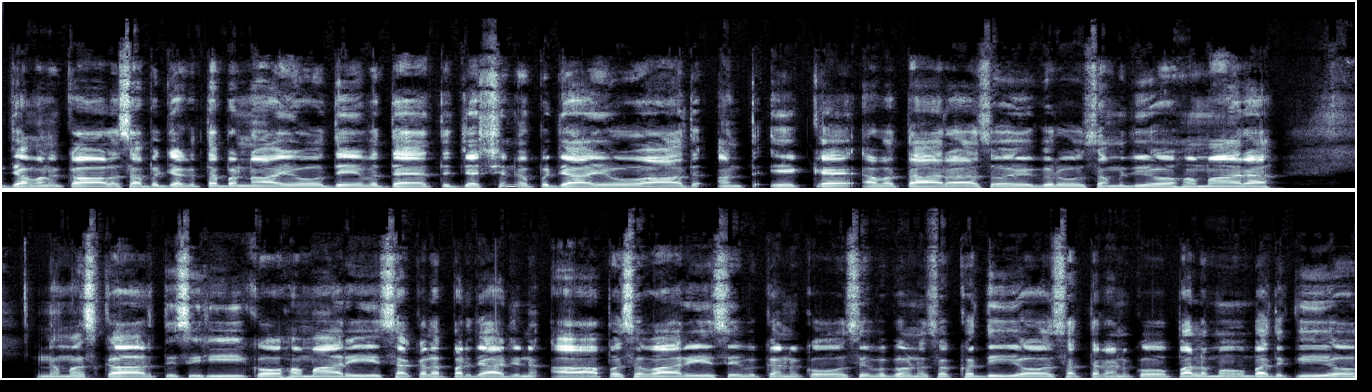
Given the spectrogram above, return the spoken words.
ਜਵਨ ਕਾਲ ਸਭ ਜਗਤ ਬਨਾਇਓ ਦੇਵ ਦੈਤ ਜਸ਼ਨ ਉਪਜਾਇਓ, ਆਦ ਅੰਤ ਏਕੈ ਅਵਤਾਰਾ, ਸੋਏ ਗੁਰੂ ਸਮਝਿਓ ਹਮਾਰਾ। ਨਮਸਕਾਰ ਤਿਸ ਹੀ ਕੋ ਹਮਾਰੀ, ਸਕਲ ਪ੍ਰਜਾਜਨ ਆਪ ਸਵਾਰੀ ਸਿਵਕਨ ਕੋ ਸਿਵ ਗੁਣ ਸੁਖ ਦਿਓ ਸਤਰਨ ਕੋ ਪਲ ਮੋਹ ਬਦ ਕੀਓ।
